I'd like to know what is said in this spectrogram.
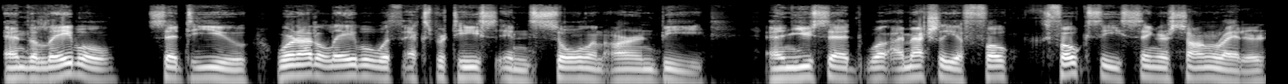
and the label said to you, "We're not a label with expertise in soul and R and B," and you said, "Well, I'm actually a folk folksy singer songwriter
